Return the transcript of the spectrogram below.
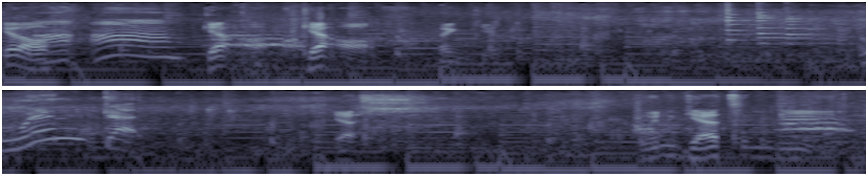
Get off. Uh-uh. Get off. Get off. Thank you. Win, get. Yes. Win get indeed.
